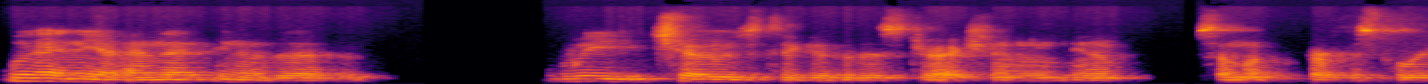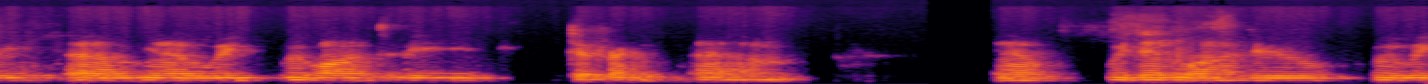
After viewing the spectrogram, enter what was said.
Well, and yeah, and then you know the we chose to go this direction, you know, somewhat purposefully. Um, you know, we we wanted to be different. Um, you know, we didn't want to do, we, we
